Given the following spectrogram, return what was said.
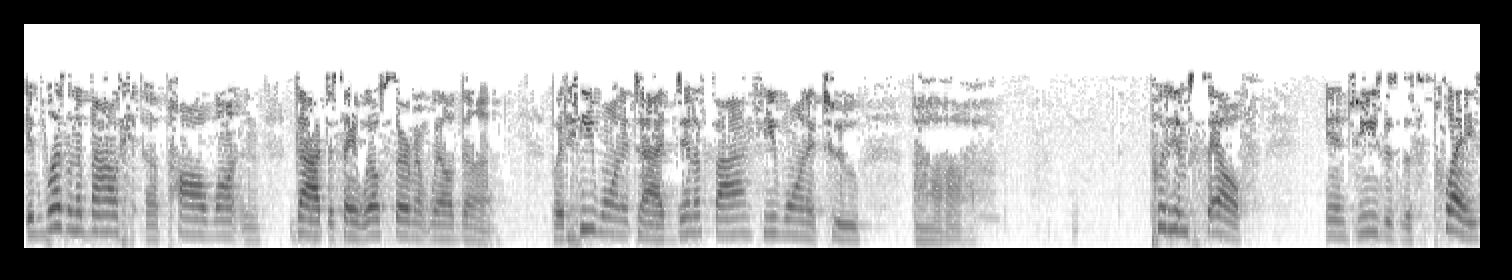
it wasn't about uh, Paul wanting God to say, Well, servant, well done. But he wanted to identify, he wanted to uh, put himself in Jesus' place,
